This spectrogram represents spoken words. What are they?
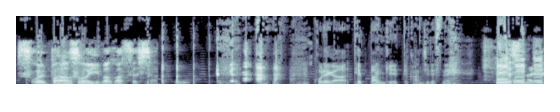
すごいバランスのいい爆発でした。これが鉄板芸って感じですね。ですね。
